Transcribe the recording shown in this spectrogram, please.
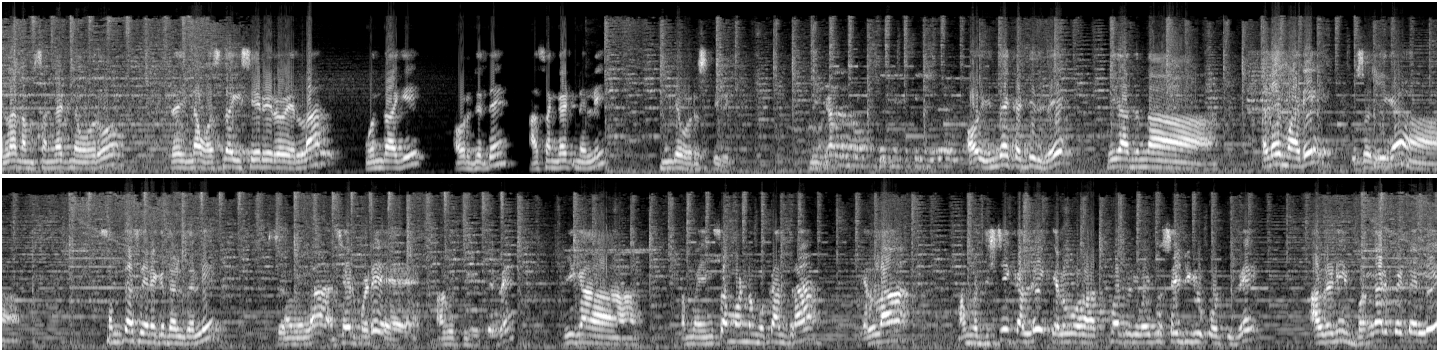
ಎಲ್ಲ ನಮ್ಮ ಸಂಘಟನೆಯವರು ಇನ್ನು ಹೊಸದಾಗಿ ಸೇರಿರೋ ಎಲ್ಲ ಒಂದಾಗಿ ಅವ್ರ ಜೊತೆ ಆ ಸಂಘಟನೆಯಲ್ಲಿ ಮುಂದೆ ಒರೆಸ್ತೀವಿ ಈಗ ಅವ್ರು ಹಿಂದೆ ಕಟ್ಟಿದ್ವಿ. ಈಗ ಅದನ್ನ ತಡೆ ಮಾಡಿ ಈಗ ಸಮತಾ ಸೈನಿಕ ದಳದಲ್ಲಿ ನಾವೆಲ್ಲ ಸೇರ್ಪಡೆ ಆಗುತ್ತಿರುತ್ತೇವೆ ಈಗ ನಮ್ಮ ಹೆಂಗಸಮ್ಮಣ್ಣ ಮುಖಾಂತರ ಎಲ್ಲ ನಮ್ಮ ಡಿಸ್ಟಿಕ್ ಅಲ್ಲಿ ಕೆಲವು ಆಸ್ಪತ್ರೆಗಳಿಗೂ ಸೈಟ್ಗಳು ಕೊಡ್ತೀವಿ ಆಲ್ರೆಡಿ ಬಂಗಾರಪೇಟೆಯಲ್ಲಿ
